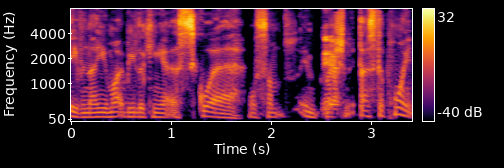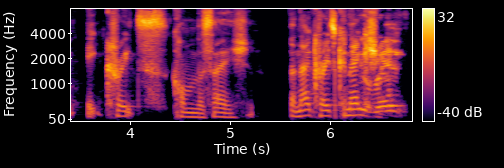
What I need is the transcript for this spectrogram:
Even though you might be looking at a square or some impression. Yeah. That's the point. It creates conversation and that creates connection. Really,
